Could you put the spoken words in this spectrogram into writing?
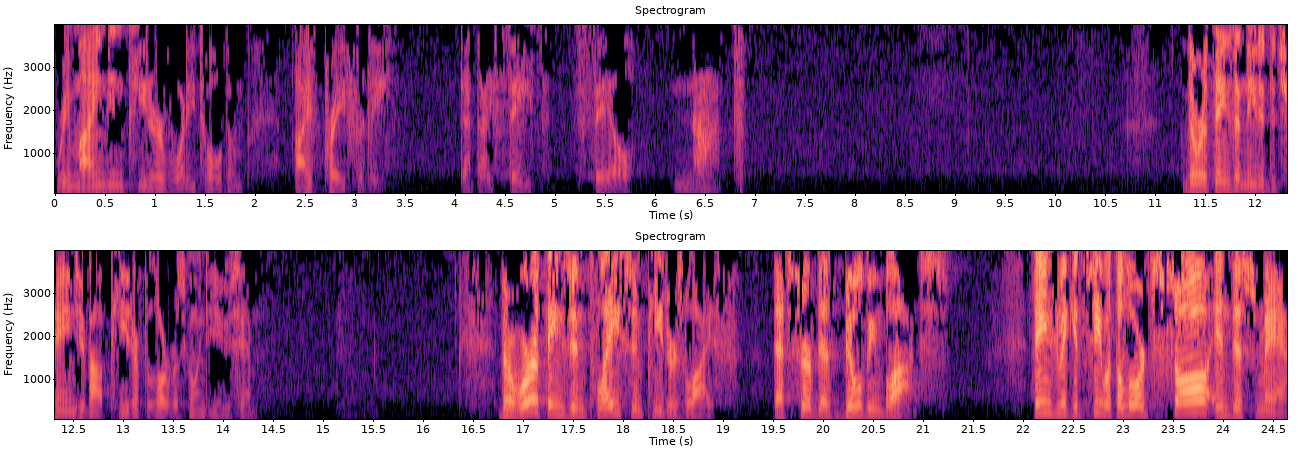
reminding Peter of what he told him I've prayed for thee, that thy faith fail not. There were things that needed to change about Peter if the Lord was going to use him. There were things in place in Peter's life that served as building blocks. Things we could see what the Lord saw in this man.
